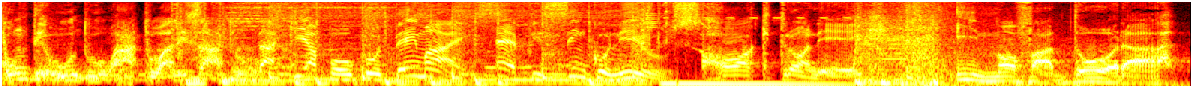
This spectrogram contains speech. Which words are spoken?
Conteúdo atualizado. Daqui a pouco tem mais. F5 News. Rocktronic. Inovadora.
